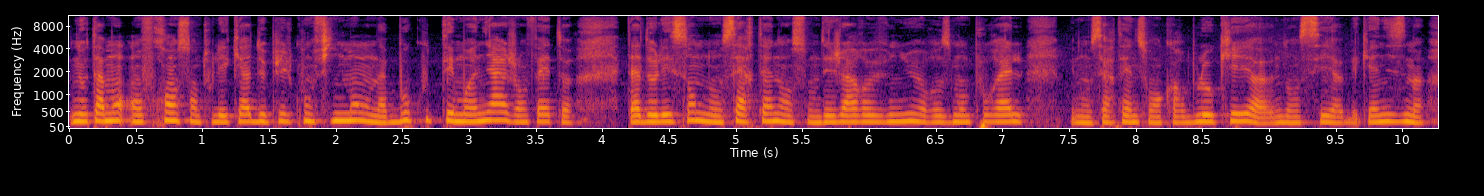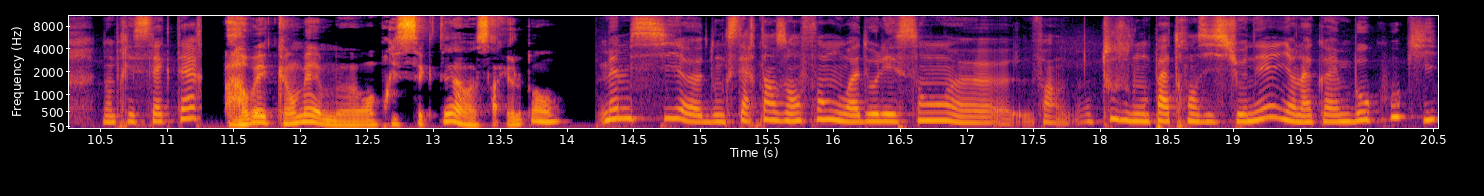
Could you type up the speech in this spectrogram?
notamment en France en tous les cas. Depuis le confinement, on a beaucoup de témoignages en fait d'adolescentes dont certaines en sont déjà revenues, heureusement pour elles, mais dont certaines sont encore bloquées dans ces mécanismes d'emprise sectaire. Ah ouais, quand même, euh, en prise sectaire, ça rigole pas. Hein. Même si euh, donc certains enfants ou adolescents, euh, enfin tous vont pas transitionner, il y en a quand même beaucoup qui,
